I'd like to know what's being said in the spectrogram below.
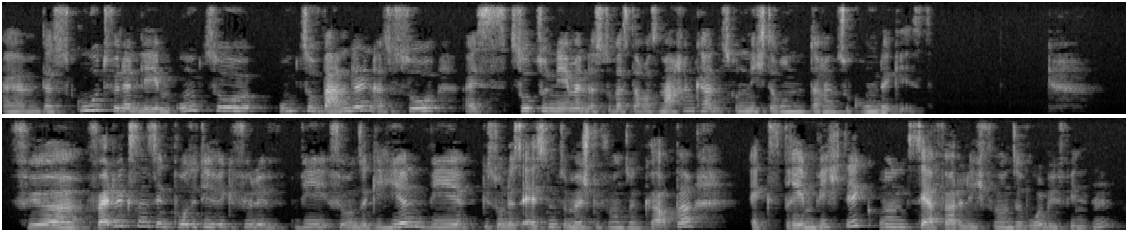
ähm, das gut für dein Leben umzu, umzuwandeln, also so als so zu nehmen, dass du was daraus machen kannst und nicht daran, daran zugrunde gehst. Für Fredrickson sind positive Gefühle wie für unser Gehirn, wie gesundes Essen zum Beispiel für unseren Körper, extrem wichtig und sehr förderlich für unser Wohlbefinden.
